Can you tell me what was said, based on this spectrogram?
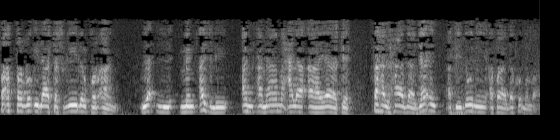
فأضطر إلى تشغيل القرآن. من أجل أن أنام على آياته. فهل هذا جائز؟ أفيدوني أفادكم الله.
